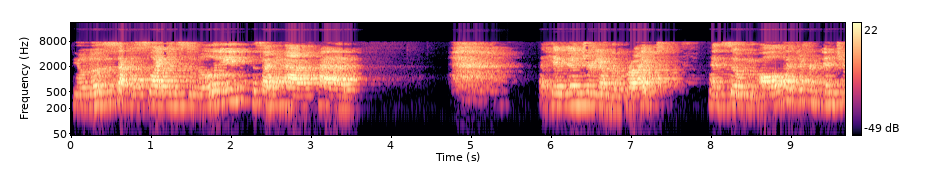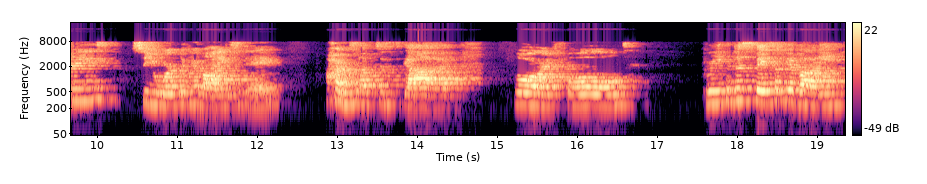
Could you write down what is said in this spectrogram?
You'll notice I have a slight instability because I have had a hip injury on the right. And so we all have different injuries. So you work with your body today. Arms up to sky. Forward fold. Breathe into space of your body.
